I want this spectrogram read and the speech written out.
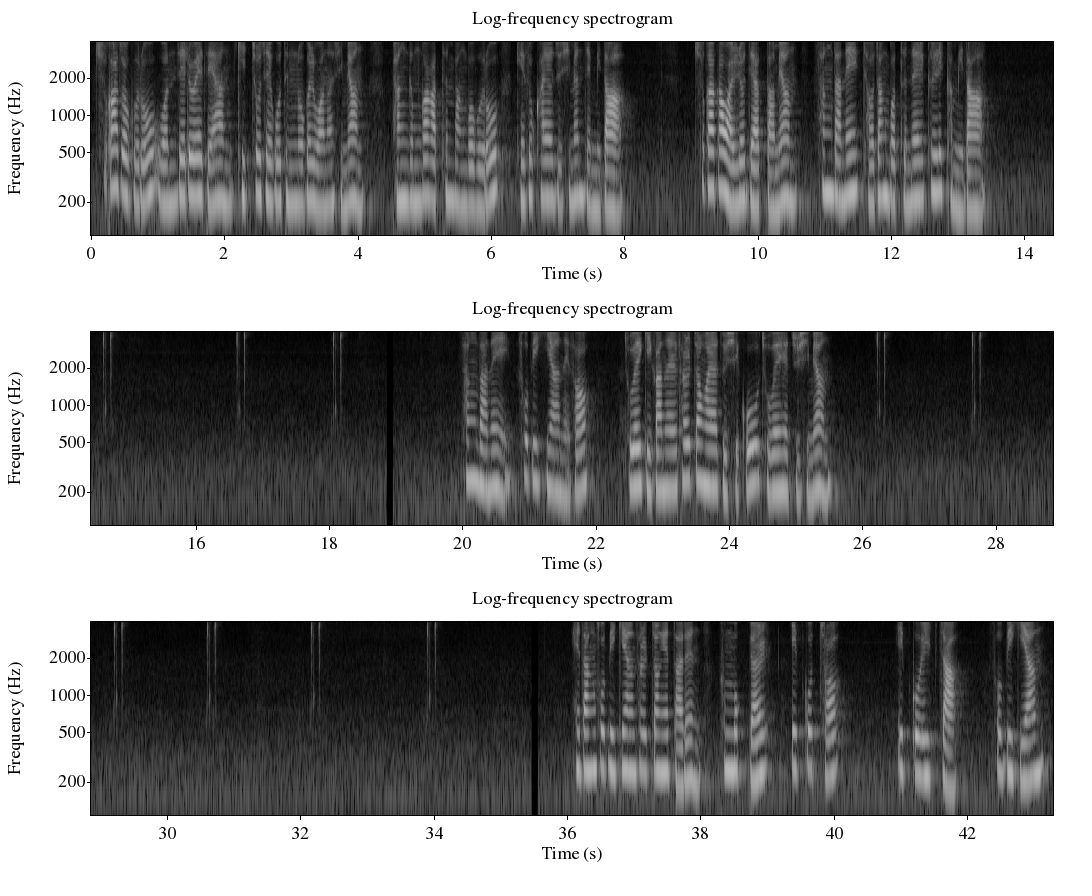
추가적으로 원재료에 대한 기초 재고 등록을 원하시면 방금과 같은 방법으로 계속하여 주시면 됩니다. 추가가 완료되었다면 상단의 저장 버튼을 클릭합니다. 상단의 소비 기한에서 조회 기간을 설정하여 두시고 조회해 주시면 해당 소비기한 설정에 따른 품목별 입고처, 입고일자, 소비기한,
